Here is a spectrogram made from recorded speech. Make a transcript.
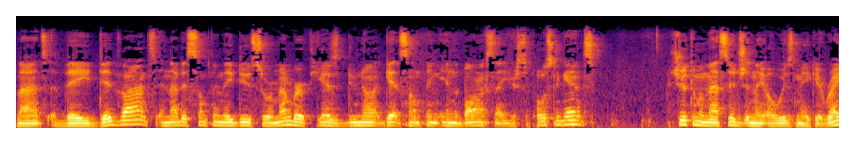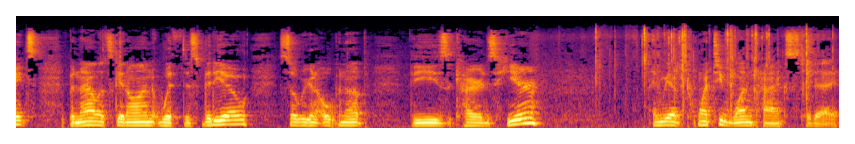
that they did that, and that is something they do. So remember, if you guys do not get something in the box that you're supposed to get, shoot them a message and they always make it right. But now let's get on with this video. So we're going to open up these cards here. And we have 21 packs today.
